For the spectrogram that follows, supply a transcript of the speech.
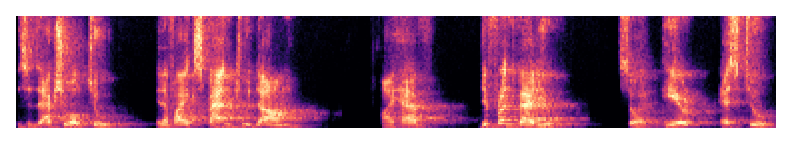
This is the actual two. And if I expand two down, I have different value. So here, S2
